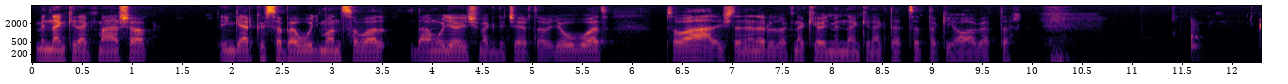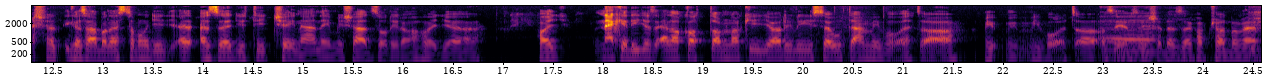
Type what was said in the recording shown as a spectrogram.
mindenkinek más a inger küszöbe úgymond, szóval, de amúgy ő is megdicsérte, hogy jó volt. Szóval hál' Isten, én örülök neki, hogy mindenkinek tetszett, aki hallgatta. És hát igazából ezt amúgy így, e- ezzel együtt így csinálném is át Zolira, hogy, uh, hogy neked így az elakadtamnak így a release után mi volt a, mi, mi, mi volt a, az érzésed ezzel kapcsolatban, mert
